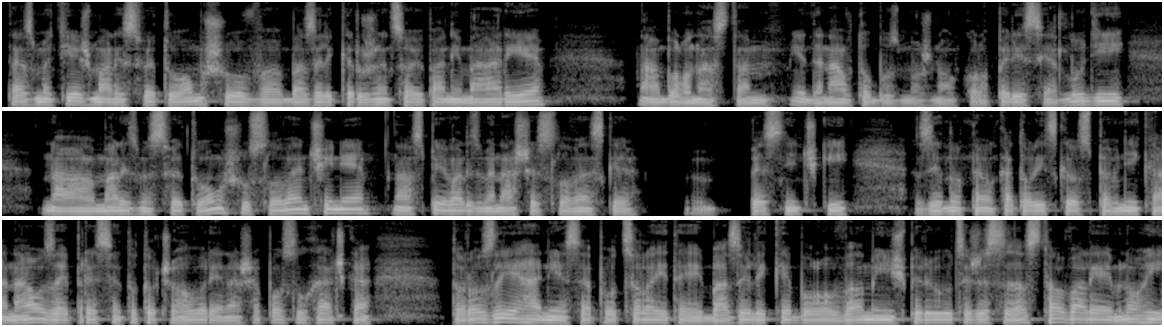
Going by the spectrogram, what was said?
tak sme tiež mali svetú omšu v Bazilike Ružnecovej Pani Márie. No a bolo nás tam jeden autobus, možno okolo 50 ľudí. No a mali sme svetú omšu v Slovenčine no a spievali sme naše slovenské pesničky z jednotného katolického spevníka. Naozaj presne toto, čo hovorí naša poslucháčka, to rozliehanie sa po celej tej bazilike bolo veľmi inšpirujúce, že sa zastavovali aj mnohí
